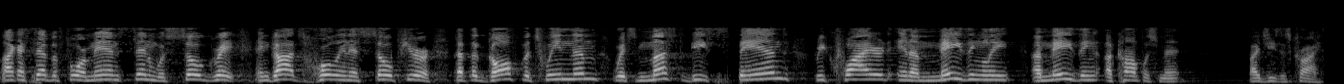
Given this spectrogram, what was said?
Like I said before, man's sin was so great and God's holiness so pure that the gulf between them, which must be spanned, required an amazingly, amazing accomplishment by Jesus Christ.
